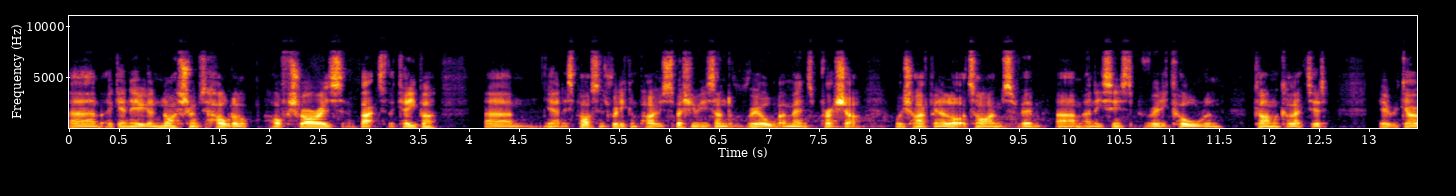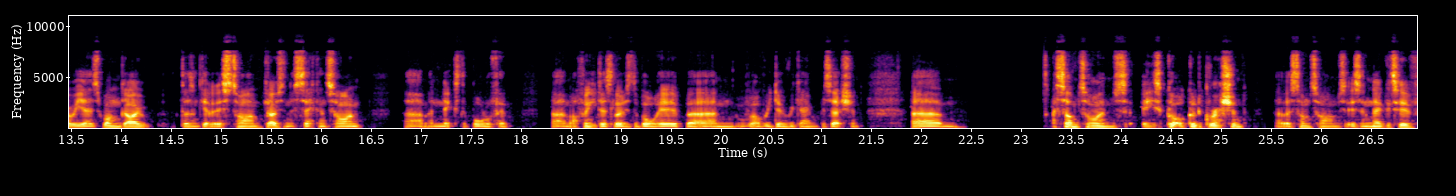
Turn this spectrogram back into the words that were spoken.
Um, again, here you go, nice strength to hold off Suarez back to the keeper. Um, yeah, and his passing is really composed, especially if he's under real immense pressure, which I've been a lot of times with him. Um, and he seems to be really cool and calm and collected. Here we go. He has one go, doesn't get it this time, goes in the second time, um, and nicks the ball off him. Um, I think he does lose the ball here, but um, well, we do regain possession. Um, sometimes he's got a good aggression, uh, but sometimes it's a negative.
